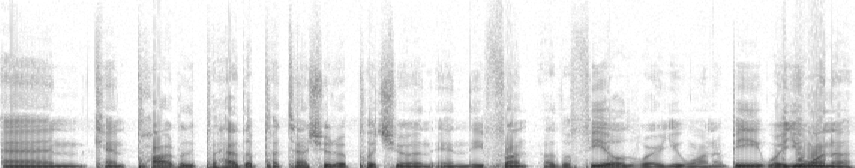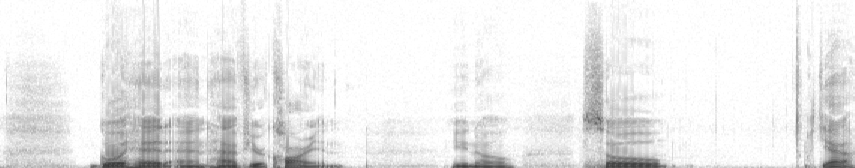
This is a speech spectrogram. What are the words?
and can probably p- have the potential to put you in, in the front of the field where you want to be, where you want to go ahead and have your car in, you know. So, yeah,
